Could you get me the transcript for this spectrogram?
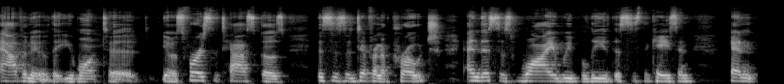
avenue that you want to, you know, as far as the task goes, this is a different approach, and this is why we believe this is the case. And and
